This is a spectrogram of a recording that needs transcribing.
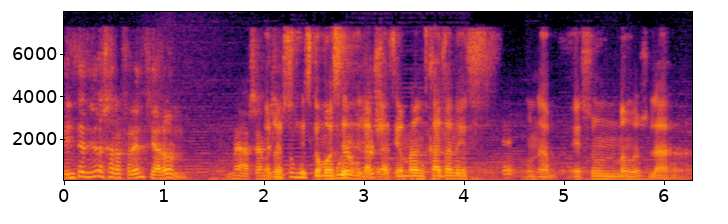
He entendido esa referencia, Aaron. Mira, o sea, me Bueno, es, como la operación Manhattan es una es un vamos la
